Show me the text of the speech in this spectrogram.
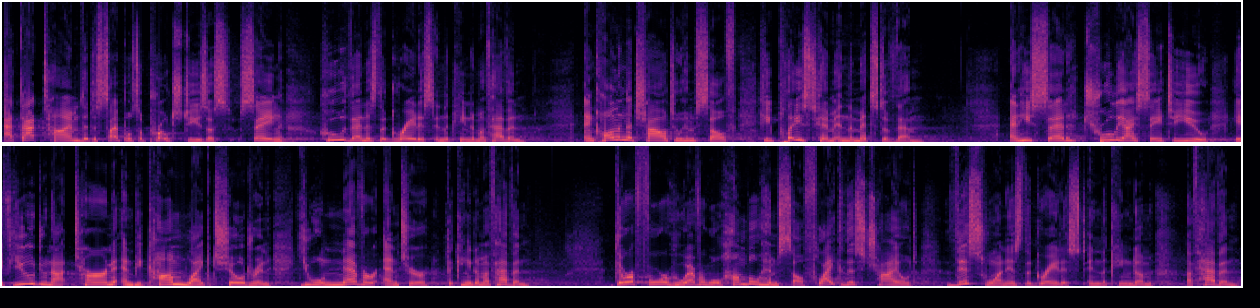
At that time, the disciples approached Jesus, saying, Who then is the greatest in the kingdom of heaven? And calling a child to himself, he placed him in the midst of them. And he said, Truly I say to you, if you do not turn and become like children, you will never enter the kingdom of heaven. Therefore, whoever will humble himself like this child, this one is the greatest in the kingdom of heaven.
